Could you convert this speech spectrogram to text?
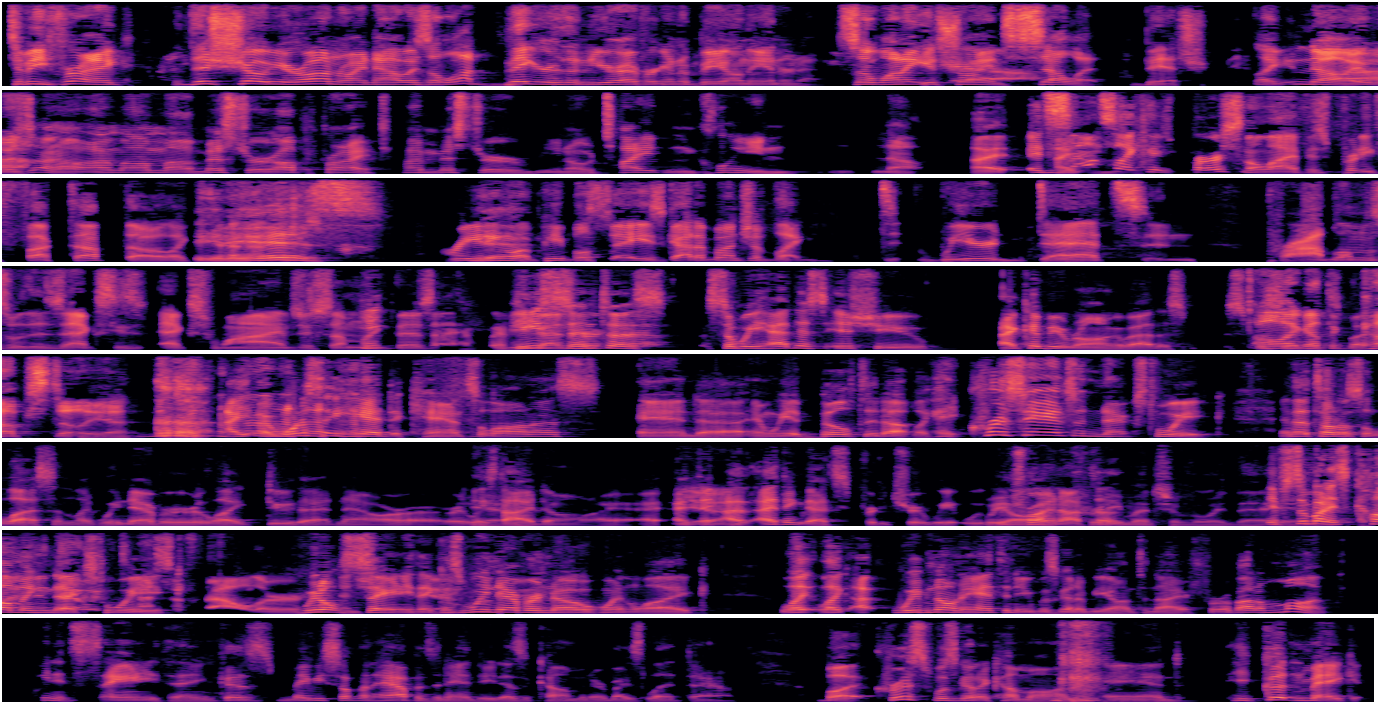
to be frank, this show you're on right now is a lot bigger than you're ever going to be on the internet. So why don't you try and sell it, bitch? Like, no, it was. Oh, I'm I'm a Mister Upright. I'm Mister, you know, tight and clean. No, I It I- sounds like his personal life is pretty fucked up, though. Like it uh, is. reading Yeah. what people say, he's got a bunch of like d- weird debts and problems with his ex his ex wives or something He- like this. Have you He guys sent heard us. So we had this issue. I could be wrong about this. oh, I got the cup still. Yeah, I, I want to say he had to cancel on us, and uh, and we had built it up like, hey, Chris Hansen next week, and that taught us a lesson. Like we never like do that now, or, or at least Yeah. I don't. I, I, I think Yeah. I, I think that's pretty true. We we, We, we try not pretty to. Pretty much avoid that. If yeah. somebody's coming next week, Fowler we don't say anything because we never know when like like like we've known Anthony was going to be on tonight for about a month. We didn't say anything because maybe something happens and Anthony doesn't come and everybody's let down. But Chris was going to come on and he couldn't make it.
